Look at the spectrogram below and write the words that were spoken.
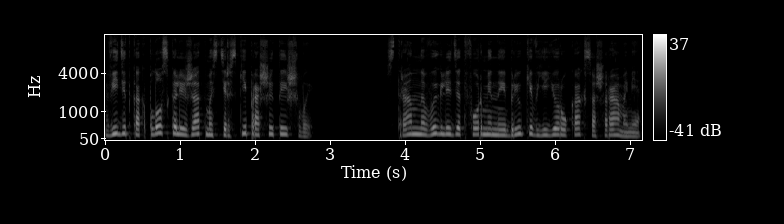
видит, как плоско лежат мастерски прошитые швы. Странно выглядят форменные брюки в ее руках со шрамами,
